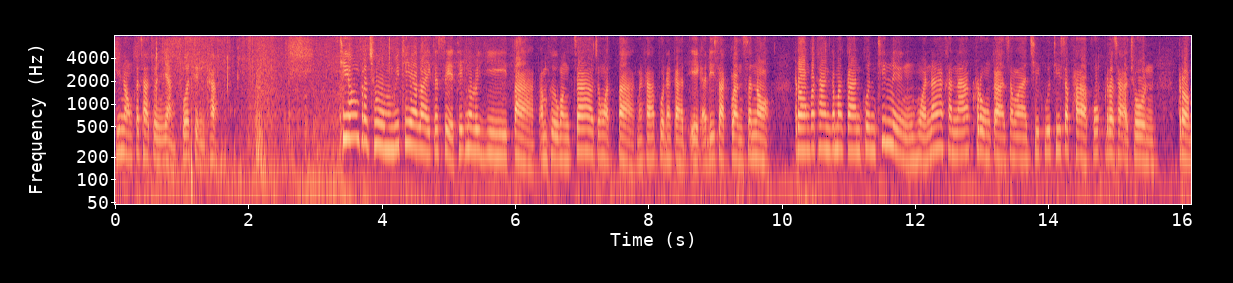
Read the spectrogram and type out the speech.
พี่น้องประชาชนอย่างทั่วถึงค่ะ ที่ห้องประชุมวิทยาลัยเกษตรเทคโนโลยีตากอำเภอวังเจ้า จังหวัดตากนะคะพลอากาศเอกอดิศักดิ์กลั่นสนอ รองประธานกรรมการคนที่หนึ่งหัวหน้าคณะโครงการสมาชิกวุฒิสภาพบประชาชน พร้อม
